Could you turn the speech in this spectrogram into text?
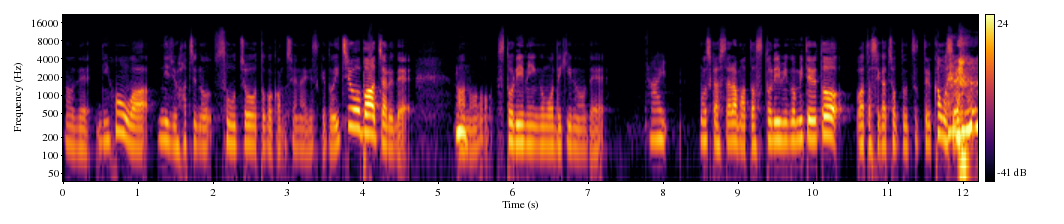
なので、日本は28の早朝とかかもしれないですけど、一応バーチャルで、あの、ストリーミングもできるので、はい。もしかしたらまたストリーミングを見てると、私がちょっと映ってるかもしれない。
